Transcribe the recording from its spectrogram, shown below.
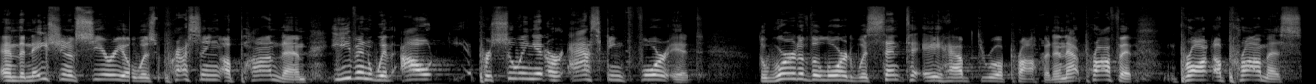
and the nation of Syria was pressing upon them, even without pursuing it or asking for it, the word of the Lord was sent to Ahab through a prophet, and that prophet brought a promise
